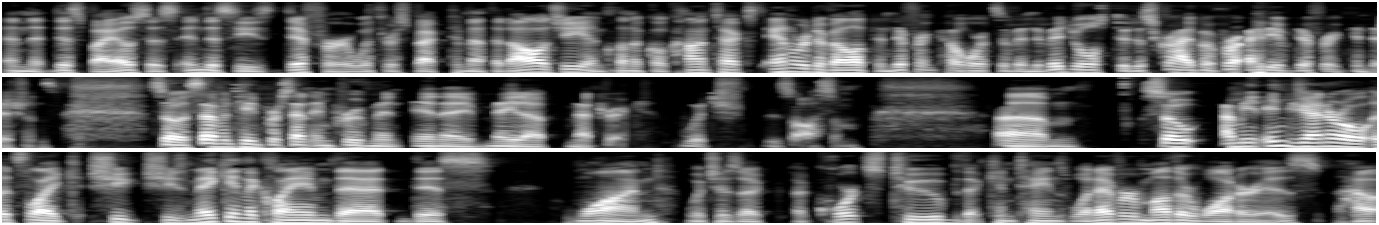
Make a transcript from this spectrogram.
and that dysbiosis indices differ with respect to methodology and clinical context and were developed in different cohorts of individuals to describe a variety of different conditions. So a 17% improvement in a made up metric, which is awesome. Um, so I mean, in general, it's like she she's making the claim that this wand, which is a, a quartz tube that contains whatever mother water is. How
